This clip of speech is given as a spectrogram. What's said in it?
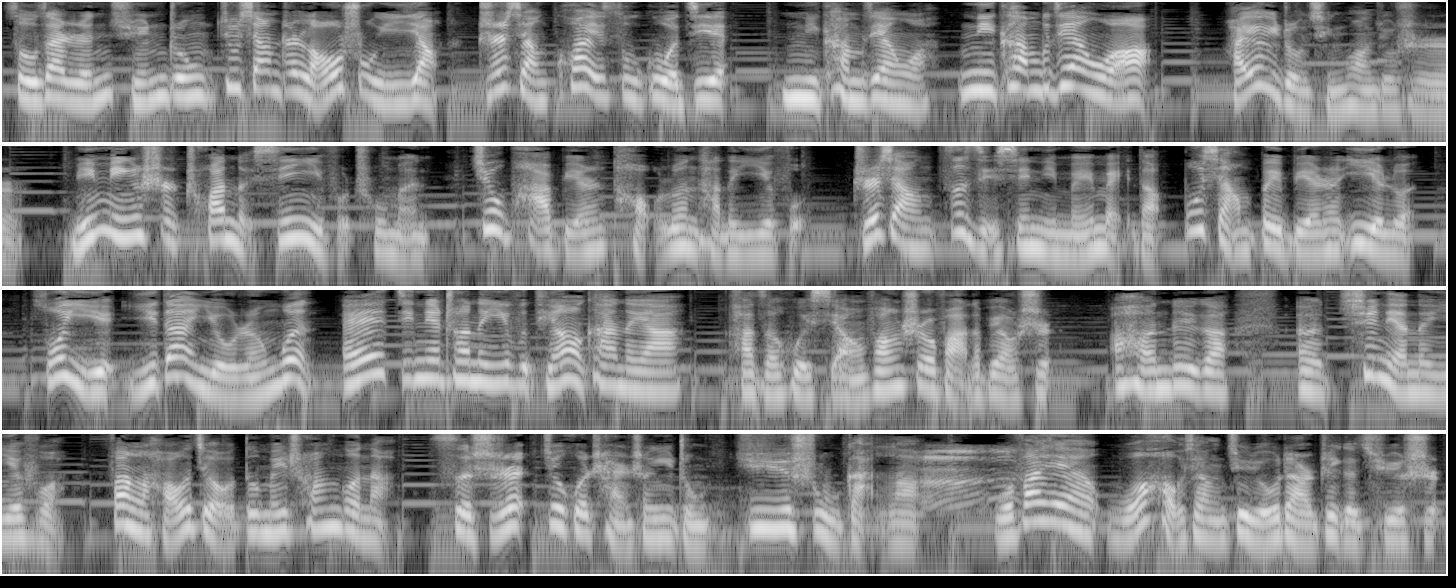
走在人群中就像只老鼠一样，只想快速过街。你看不见我，你看不见我。还有一种情况就是，明明是穿的新衣服出门，就怕别人讨论他的衣服，只想自己心里美美的，不想被别人议论。所以一旦有人问，哎，今天穿的衣服挺好看的呀，他则会想方设法的表示。啊，那个，呃，去年的衣服放了好久都没穿过呢。此时就会产生一种拘束感了。我发现我好像就有点这个趋势，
